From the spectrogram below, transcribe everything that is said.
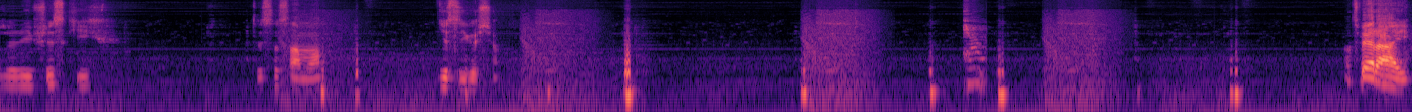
Jeżeli wszystkich to jest to samo. Gdzie jesteś gościu? Otwieraj!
